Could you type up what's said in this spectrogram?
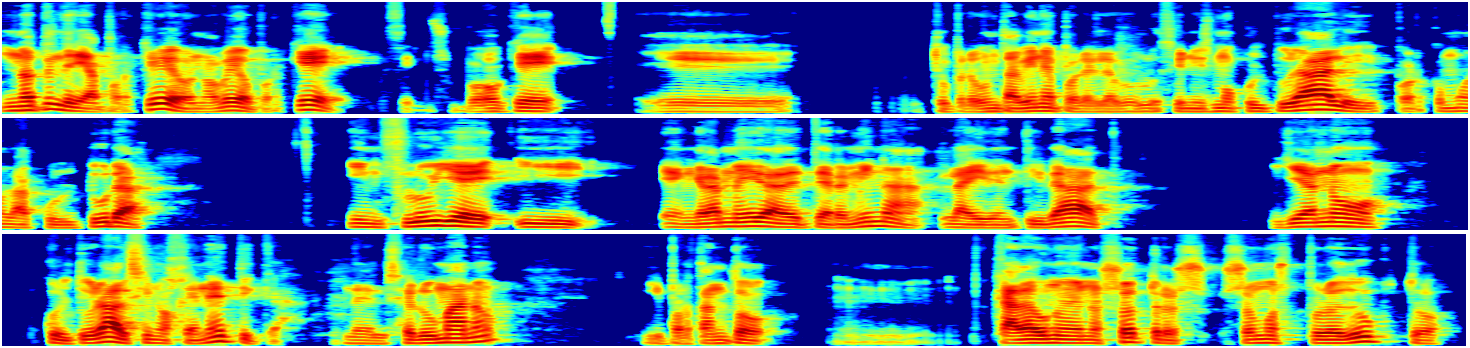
no, tendría por qué o no veo por qué. supongo que eh, tu pregunta viene por el evolucionismo cultural y por cómo la cultura influye y en gran medida determina la identidad ya no cultural, sino genética del ser humano y por tanto mm, cada uno de nosotros somos producto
